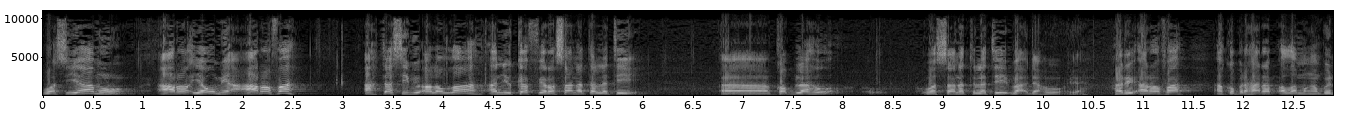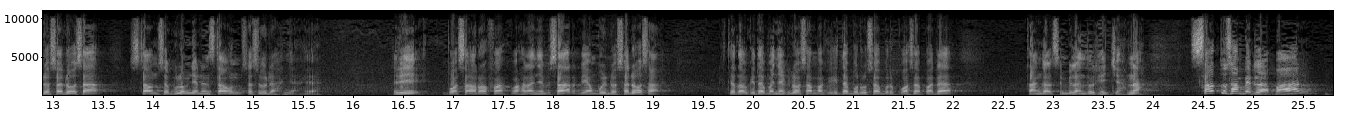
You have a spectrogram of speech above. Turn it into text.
"Wasiyamu yaumi Arafah ahtasibu 'ala Allah an yukaffira sanata allati uh, qablahu was sanata allati ba'dahu." Ya. Hari Arafah aku berharap Allah mengampuni dosa-dosa setahun sebelumnya dan setahun sesudahnya ya. Jadi puasa Arafah pahalanya besar, diampuni dosa-dosa. Kita tahu kita banyak dosa, maka kita berusaha berpuasa pada tanggal 9 Dzulhijjah. Nah, 1 sampai 8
